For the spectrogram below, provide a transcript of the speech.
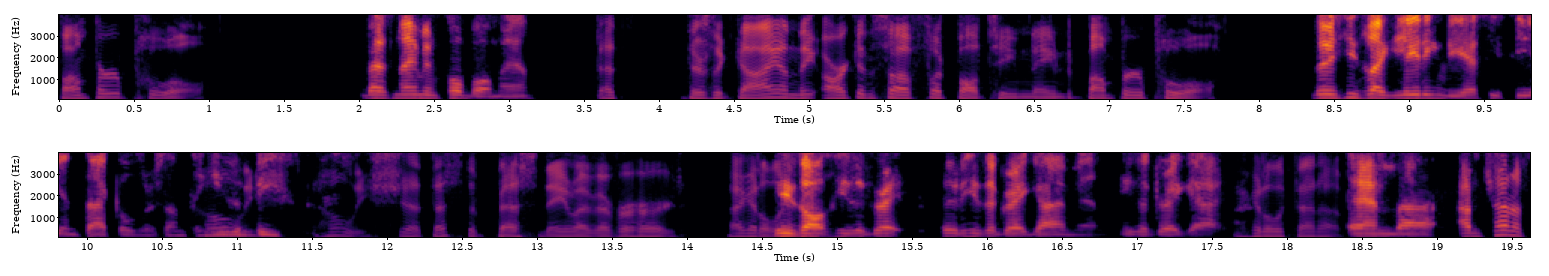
Bumper pool. Best name in football, man. That there's a guy on the Arkansas football team named Bumper Pool. He's like leading the SEC in tackles or something. he's a beast. holy shit, that's the best name I've ever heard. I gotta look. He's all. He's a great dude. He's a great guy, man. He's a great guy. I gotta look that up. And uh, I'm trying to.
